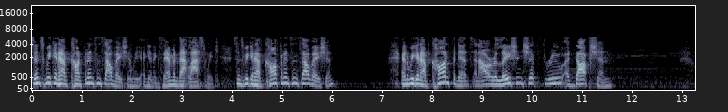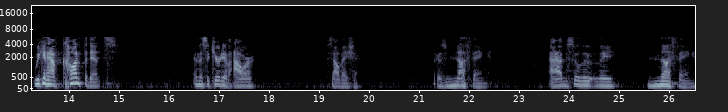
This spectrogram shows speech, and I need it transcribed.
Since we can have confidence in salvation, we again examined that last week. Since we can have confidence in salvation, and we can have confidence in our relationship through adoption, we can have confidence in the security of our salvation. There's nothing, absolutely nothing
